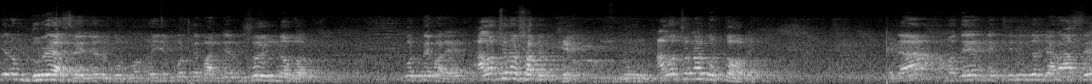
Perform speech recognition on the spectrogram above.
যেরকম দূরে আছে, যেরকম ওই যে করতে পারে, যেরকম শহীদনগর করতে পারে। আলোচনা সাপেক্ষে। আলোচনা করতে হবে। এটা আমাদের নেতৃবৃন্দ যারা আছে,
